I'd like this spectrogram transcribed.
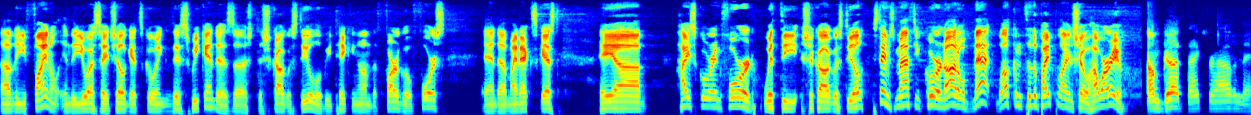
Uh, the final in the USHL gets going this weekend as the Chicago Steel will be taking on the Fargo Force. And my next guest, a high scoring forward with the Chicago Steel. His name's Matthew Coronato. Matt, welcome to the Pipeline Show. How are you? I'm good. Thanks for having me.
